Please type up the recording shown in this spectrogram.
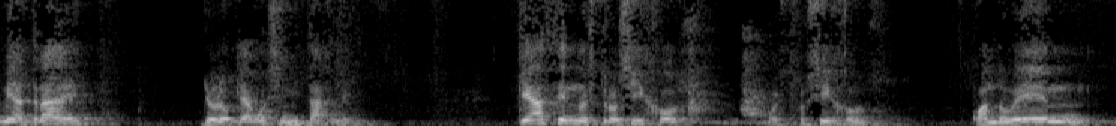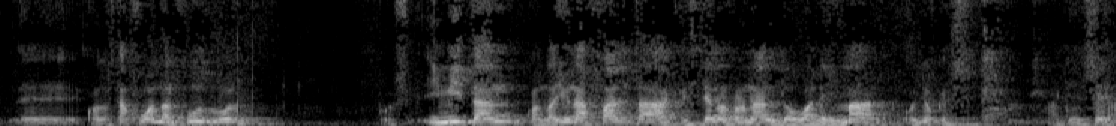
me atrae, yo lo que hago es imitarle. ¿Qué hacen nuestros hijos, vuestros hijos, cuando ven eh, cuando están jugando al fútbol, pues imitan cuando hay una falta a Cristiano Ronaldo o a Neymar, o yo qué sé, a quien sea.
